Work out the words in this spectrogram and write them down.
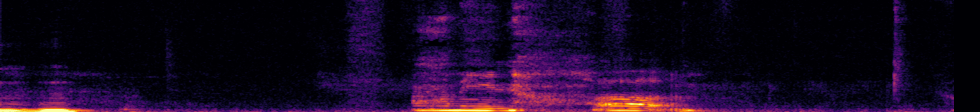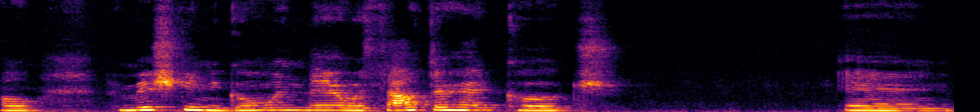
Mm-hmm. I mean, uh, oh, for Michigan to go in there without their head coach and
